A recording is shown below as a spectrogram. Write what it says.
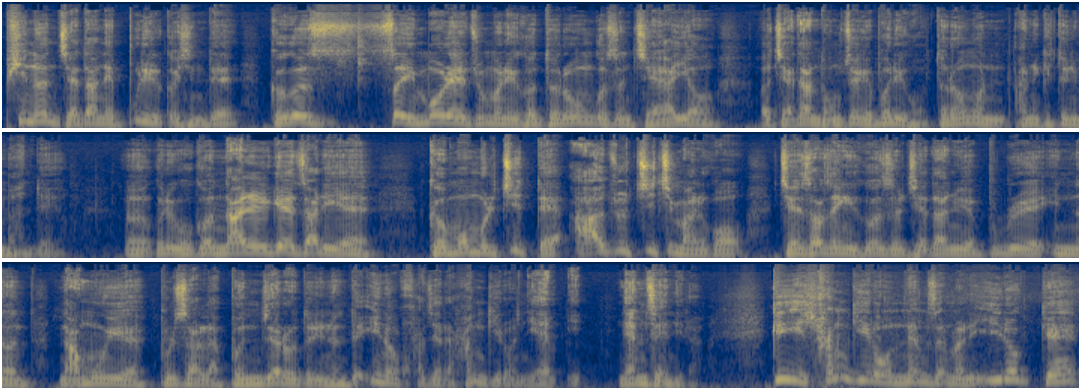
피는 재단에 뿌릴 것인데 그것의 모래 주머니 그 더러운 것은 제하여 어, 재단 동쪽에 버리고 더러운 건 하나님께 드리면 안 돼요. 어, 그리고 그 날개 자리에 그 몸을 찢되 아주 찢지 말고 제사장이 그것을 재단 위에 불에 있는 나무 위에 불살라 번제로 드리는데 이는 예- 이- 냄새니라. 그이 향기로운 냄새만이 이렇게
